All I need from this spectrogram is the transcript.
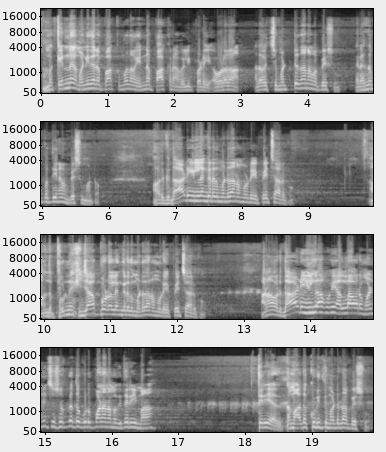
நமக்கு என்ன மனிதனை பார்க்கும்போது அவன் என்ன பார்க்கறான் வெளிப்படை? அவ்வளவுதான். அதை வச்சு மட்டும்தான் நம்ம பேசுவோம். வேற எதை பற்றியும் நம்ம பேச மாட்டோம். அவருக்கு தாடி இல்லைங்கிறது மட்டும் தான் நம்மளுடைய பேச்சா இருக்கும். அந்த பொண்ணு ஹிஜாப் போடலைங்கிறது மட்டும் தான் நம்முடைய பேச்சா இருக்கும். ஆனா அவர் தாடி இல்லாமவே அல்லா அவரை மன்னிச்சு சொர்க்கத்தை கொடுப்பானா நமக்கு தெரியுமா? தெரியாது. நம்ம அதை குறித்து மட்டும்தான் பேசுவோம்.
